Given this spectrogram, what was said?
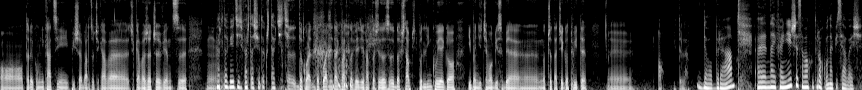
o telekomunikacji, pisze bardzo ciekawe, ciekawe rzeczy, więc e, m, Warto wiedzieć, warto się dokształcić. E, Dokładnie, dokładnie tak warto wiedzieć, warto się do- dokształcić, podlinkuję go i będziecie mogli sobie no, czytać jego tweety. O, i tyle. Dobra. E, najfajniejszy samochód roku napisałeś.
